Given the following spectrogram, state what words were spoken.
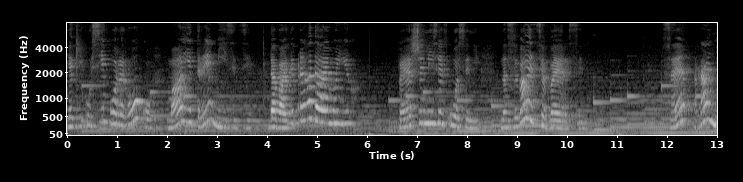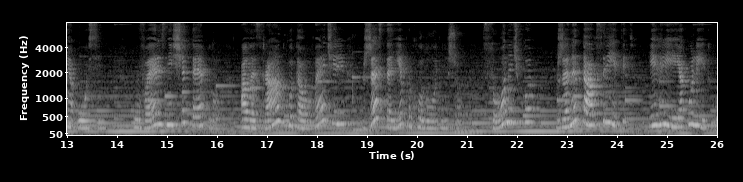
як і усі пори року, має три місяці. Давайте пригадаємо їх. Перший місяць осені називається вересень. Це рання осінь. У вересні ще тепло, але зранку та увечері вже стає прохолодніше. Сонечко вже не так світить і гріє, як улітку.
